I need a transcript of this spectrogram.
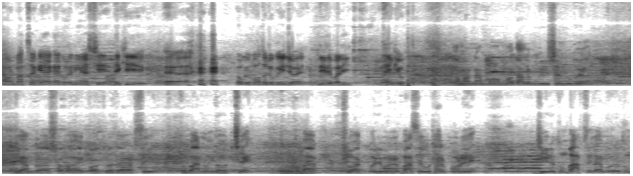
আমার বাচ্চাকে একা করে নিয়ে আসছি। দেখি ওকে কতটুকু এনজয় দিতে পারি। থ্যাংক ইউ আমার নাম মোহাম্মদ আলমগীর হোসেন রুবেল। যে আমরা সবাই কক্সবাজার আসছি। খুব আনন্দ হচ্ছে। বা সোয়াগ পরিবহনে বাসে ওঠার পরে যেরকম ভাবছিলাম, ওরকম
